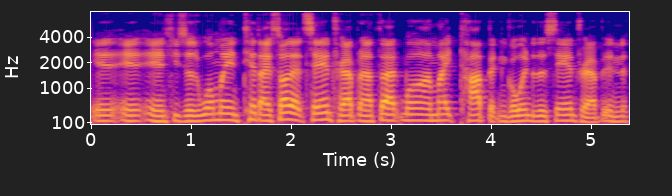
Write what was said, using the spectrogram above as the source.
And, and, and, she says, well, my intent, I saw that sand trap, and I thought, well, I might top it and go into the sand trap. And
